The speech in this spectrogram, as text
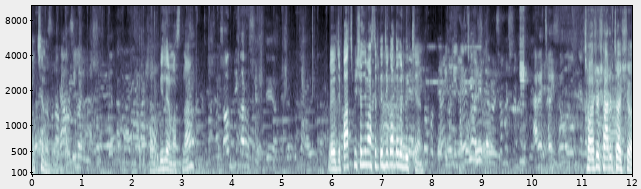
হচ্ছে না সব বিলের মাছ না? এই যে পাঁচ মিশালি মাছের কেজি কত করে দিচ্ছেন? ছয়শো সাড়ে ছয়শো।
